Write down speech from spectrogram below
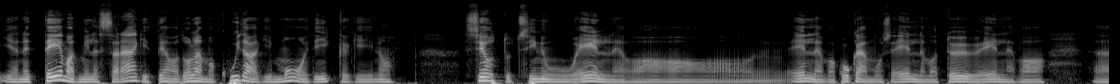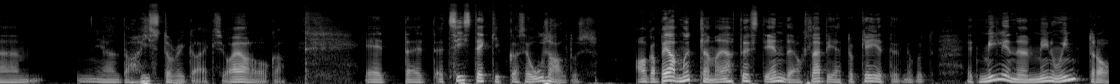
ja need teemad, millest sa räägid, peavad olema kuidagimoodi ikkagi noh, seotud sinu eelneva, eelneva kogemuse, eelneva töö, eelneva äh, nii-öelda history'ga, eks ju, ajalooga. et, et, et siis tekib ka see usaldus aga peab mõtlema jah, tõesti enda jaoks läbi, et okei okay,, et, et nagu, et milline on minu intro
